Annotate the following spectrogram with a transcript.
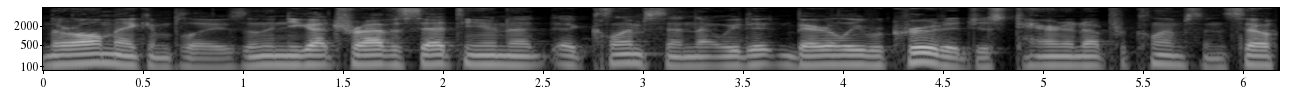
they're all making plays, and then you got Travis Etienne at, at Clemson that we didn't barely recruited, just tearing it up for Clemson. So.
